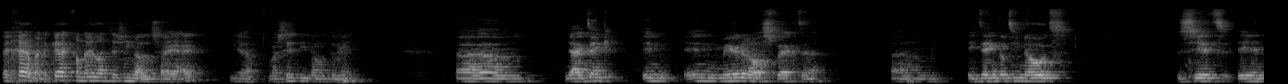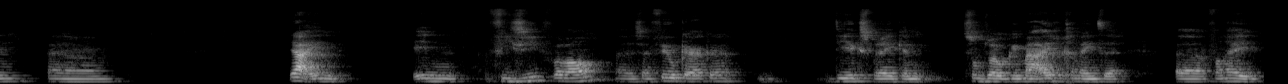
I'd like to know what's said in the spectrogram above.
Hey Gerben, de Kerk van Nederland is een nood, zei jij. Ja. Waar zit die nood in? Um, ja, ik denk in, in meerdere aspecten. Um, ik denk dat die nood zit in, um, ja, in, in visie vooral. Er zijn veel kerken die ik spreek en soms ook in mijn eigen gemeente uh, van hey,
